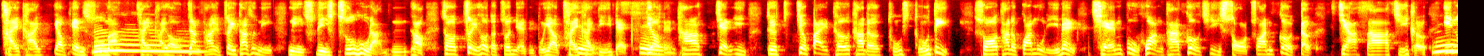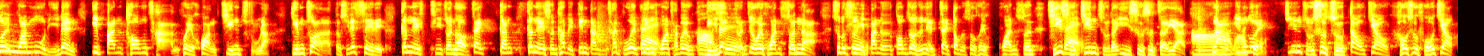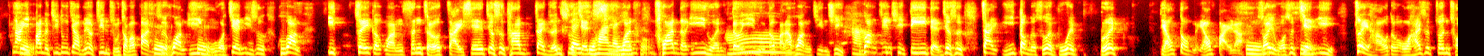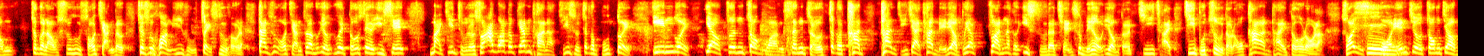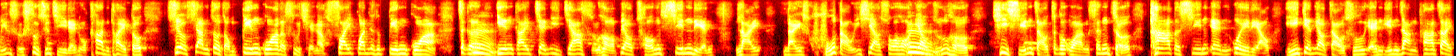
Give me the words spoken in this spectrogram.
拆开，要验书嘛，嗯、拆开哦让他有罪，他是你你你疏忽了，嗯，好，说最后的尊严不要拆开。第一点，第二点，他建议就就拜托他的徒徒弟说，他的棺木里面全部放他过去所穿过的。袈裟即可，因为棺木里面一般通常会放金烛啦、金纸啦，都、就是咧说的。跟的时阵吼，在跟跟的时阵，它袂叮当，才不会冰光，才不会里面人就会翻身啦，是不是？一般的工作人员在动的时候会翻身。其实金纸的意思是这样。那因为金纸是指道教或是佛教，那一般的基督教没有金纸怎么办？是，是放衣服，我建议是放一。这个往生者宰先，就是他在人世间喜欢穿的衣服的衣服都把它放进去，哦、放进去。第一点就是在移动的时候不会不会摇动摇摆了，所以我是建议最好的，我还是遵从。这个老师傅所讲的，就是换衣服最适合了。但是我讲这样又会得罪一些卖金主的说啊，我都减谈了。其实这个不对，因为要尊重往生者，这个碳碳几下叹没料，不要赚那个一时的钱是没有用的，积财积不住的了。我看太多了啦，所以我研究宗教民史四十几年，我看太多。就像这种边关的事情啊，摔棺就是边关啊，这个应该建议家属哈，要从心灵来来辅导一下，说哈，要如何去寻找这个往生者他的心愿未了，一定要找出原因，让他在。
